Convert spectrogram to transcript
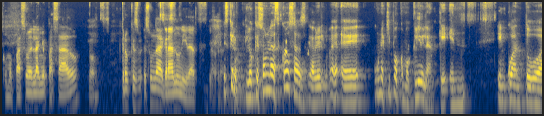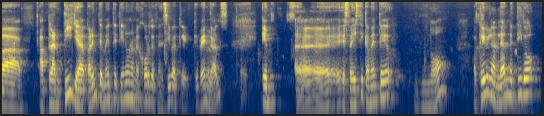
como pasó el año pasado, ¿no? Creo que es, es una gran unidad. Es que lo, lo, que son las cosas, Gabriel, eh, eh, un equipo como Cleveland, que en, en cuanto a, a, plantilla aparentemente tiene una mejor defensiva que, que Bengals, eh, estadísticamente no. A Cleveland le han metido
